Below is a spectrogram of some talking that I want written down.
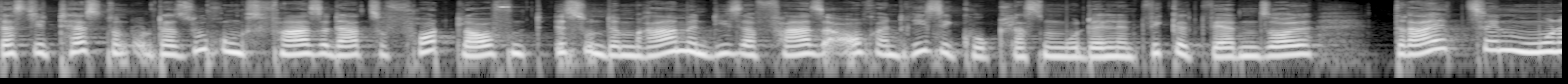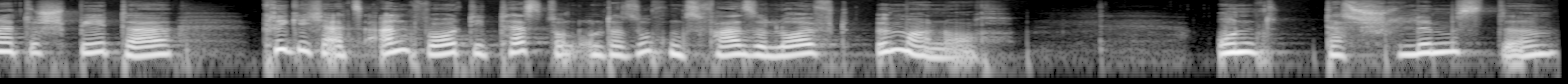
dass die Test- und Untersuchungsphase dazu fortlaufend ist und im Rahmen dieser Phase auch ein Risikoklassenmodell entwickelt werden soll. 13 Monate später kriege ich als Antwort, die Test- und Untersuchungsphase läuft immer noch. Und das Schlimmste,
